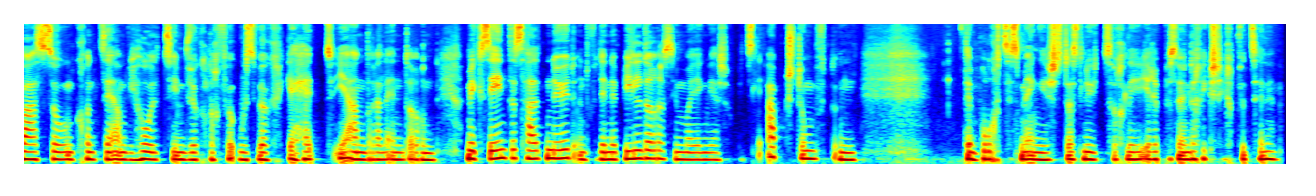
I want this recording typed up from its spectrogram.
was so ein Konzern wie Holcim wirklich für Auswirkungen hat in anderen Ländern. Und wir sehen das halt nicht und von diesen Bildern sind wir irgendwie schon ein bisschen abgestumpft und dann braucht es manchmal, dass Leute so ein bisschen ihre persönliche Geschichte erzählen.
